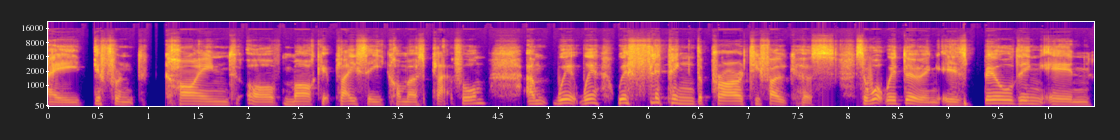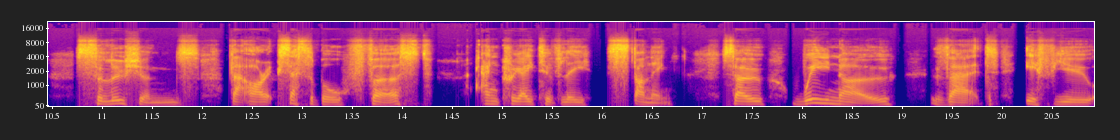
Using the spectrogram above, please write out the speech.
a different kind of marketplace e-commerce platform and we're, we're we're flipping the priority focus so what we're doing is building in solutions that are accessible first and creatively stunning. So we know that if you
